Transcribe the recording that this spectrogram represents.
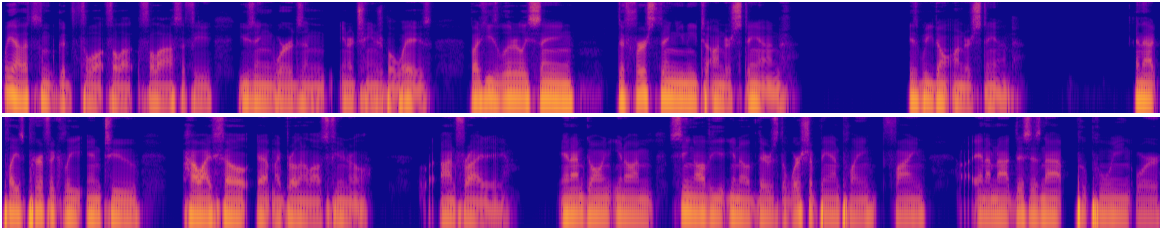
Well, yeah, that's some good philo- philo- philosophy using words in interchangeable ways. But he's literally saying the first thing you need to understand is we don't understand. And that plays perfectly into how I felt at my brother in law's funeral on Friday. And I'm going, you know, I'm seeing all the, you know, there's the worship band playing, fine. Uh, and I'm not, this is not poo pooing or,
